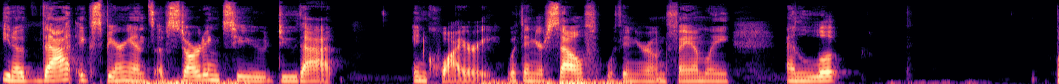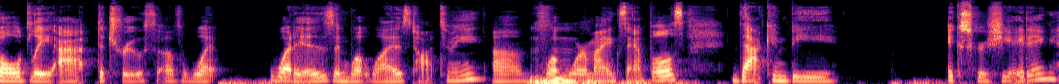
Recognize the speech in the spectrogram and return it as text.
you know, that experience of starting to do that inquiry within yourself, within your own family, and look boldly at the truth of what what is and what was taught to me um, mm-hmm. what were my examples that can be excruciating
